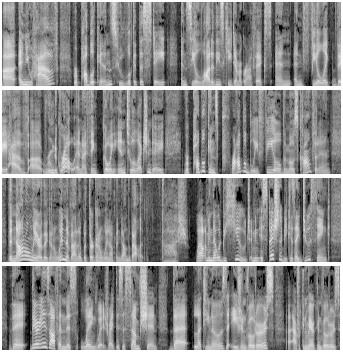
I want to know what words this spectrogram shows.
Uh, and you have Republicans who look at the state and see a lot of these key demographics and and feel like they have uh, room to grow. And I think going into election day, Republicans probably feel the most confident that not only are they going to win Nevada, but they're going to win up and down the ballot. Gosh. Wow. I mean, that would be huge. I mean, especially because I do think that there is often this language, right? This assumption that Latinos, the Asian voters, uh, African American voters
